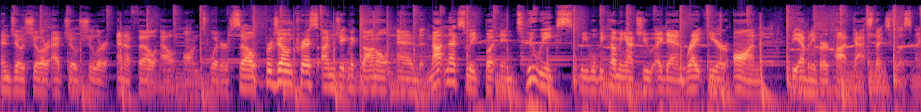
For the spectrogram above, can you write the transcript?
and Joe Schiller at Joe Schiller NFL out on Twitter. So for Joe and Chris, I'm Jake McDonnell, and not next week, but in two weeks, we will be coming at you again right here on the Ebony Bird podcast. Thanks for listening.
